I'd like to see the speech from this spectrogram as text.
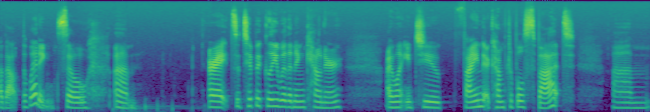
about the wedding. So, um, all right, so typically with an encounter, I want you to find a comfortable spot. Um,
